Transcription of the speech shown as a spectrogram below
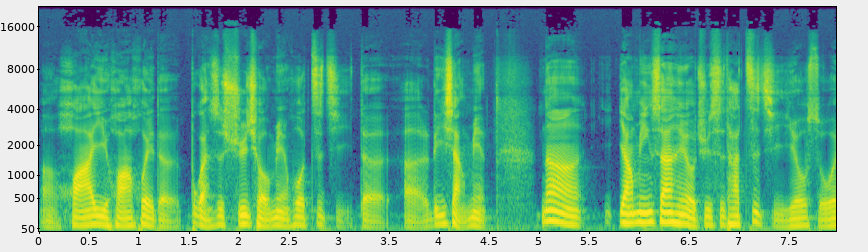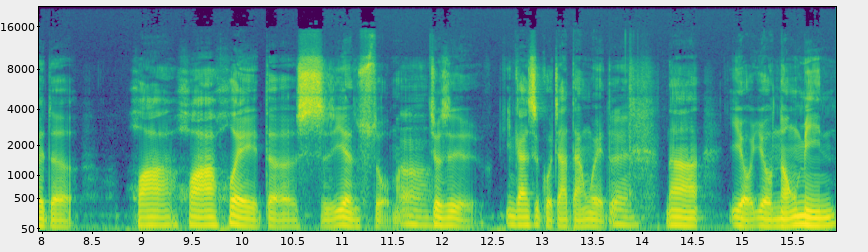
呃花艺花卉的，不管是需求面或自己的呃理想面，那。阳明山很有趣，是他自己也有所谓的花花卉的实验所嘛，嗯、就是应该是国家单位的。那有有农民，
